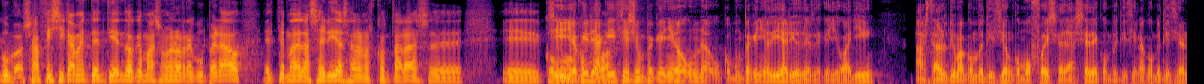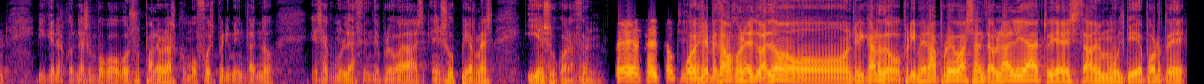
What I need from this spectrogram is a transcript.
o sea, físicamente entiendo que más o menos recuperado. El tema de las heridas, ahora nos contarás. Eh, cómo, sí, yo quería que hiciese un pequeño, como un pequeño diario desde que llegó allí hasta la última competición, cómo fue sede a sede, competición a competición, y que nos contase un poco con sus palabras cómo fue experimentando esa acumulación de pruebas en sus piernas y en su corazón. Perfecto. Pues empezamos con el dualdón, Ricardo. Primera prueba, Santa Eulalia, tú ya has estado en multideporte,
